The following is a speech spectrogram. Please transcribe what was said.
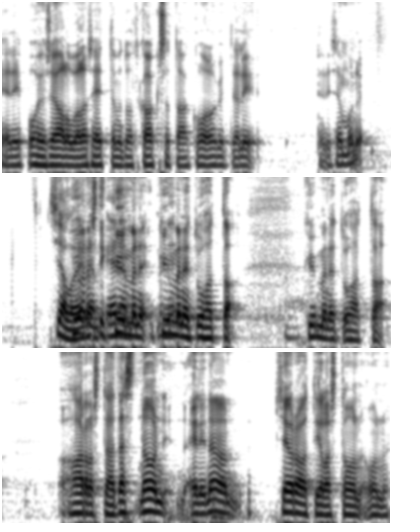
eli pohjoisen alueella 7230, eli, eli semmoinen Siellä on pyörästi enem- 10, enem- 10 000, 10 000 harrastajaa. Tässä, nämä on, eli nämä on, seuraava tilasto on, on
